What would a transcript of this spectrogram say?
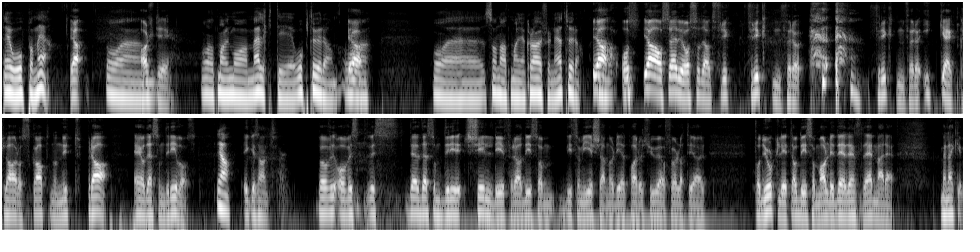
Det er jo opp og ned. Ja, Og, um, alltid. og at man må melke de oppturene, og, Ja. og, eh, sånn at man er klar for nedturene. Ja, og, ja, og så er det jo også det at frykt, frykten for å Frykten for å ikke klare å skape noe nytt bra, er jo det som driver oss. Ja. Ikke sant? Og hvis, hvis det er det som skiller de fra de som, de som gir seg når de er et par og tjue og føler at de har fått gjort litt, og de som aldri Det den, det er den derre Men det ikke,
